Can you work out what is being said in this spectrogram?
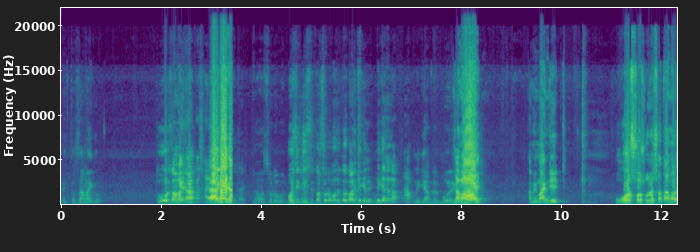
এই তোর জামাই কেউ তোর জামাই না। এই, এই, কোথায়? না ছোট বোন। হয়েছে কি হয়েছে? তোর ছোট বোন তোর বাড়িতে গেলে? এখানে না। আপনি কি আপনার বউয়ের জামাই আমি মাইন্ডেড ওর শ্বশুরের সাথে আমারে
